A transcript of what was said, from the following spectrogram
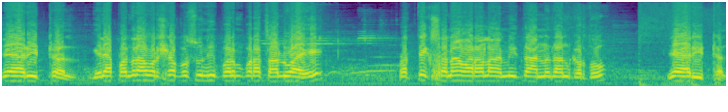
जय हरी विठ्ठल गेल्या पंधरा वर्षापासून ही परंपरा चालू आहे. प्रत्येक सणावाराला आम्ही इथं अन्नदान करतो. जय हरी विठ्ठल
